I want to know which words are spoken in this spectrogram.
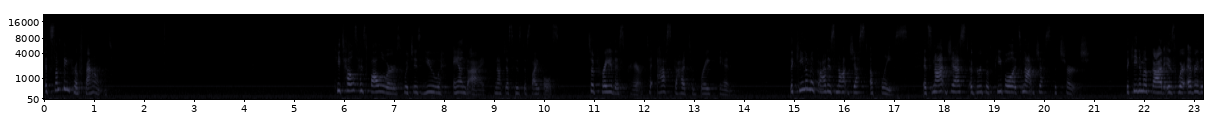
It's something profound. He tells his followers, which is you and I, not just his disciples, to pray this prayer, to ask God to break in. The kingdom of God is not just a place. It's not just a group of people, it's not just the church. The kingdom of God is wherever the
